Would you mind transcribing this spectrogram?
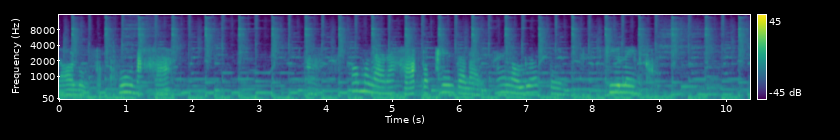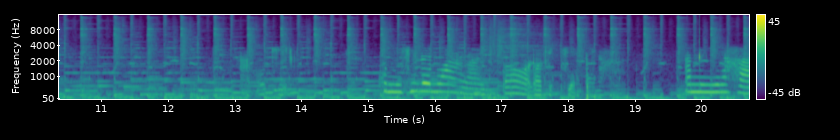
รอโหลดสักครู่นะคะอะเข้ามาแล้วนะคะ ประเภทอะไรให้เราเลือกเป็นชื่อเล่นค่ะอะโอเค คุณมีชื่อเล่นว่าอะไรก็เราจะเขียนไปนะคะ อันนี้นะคะ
